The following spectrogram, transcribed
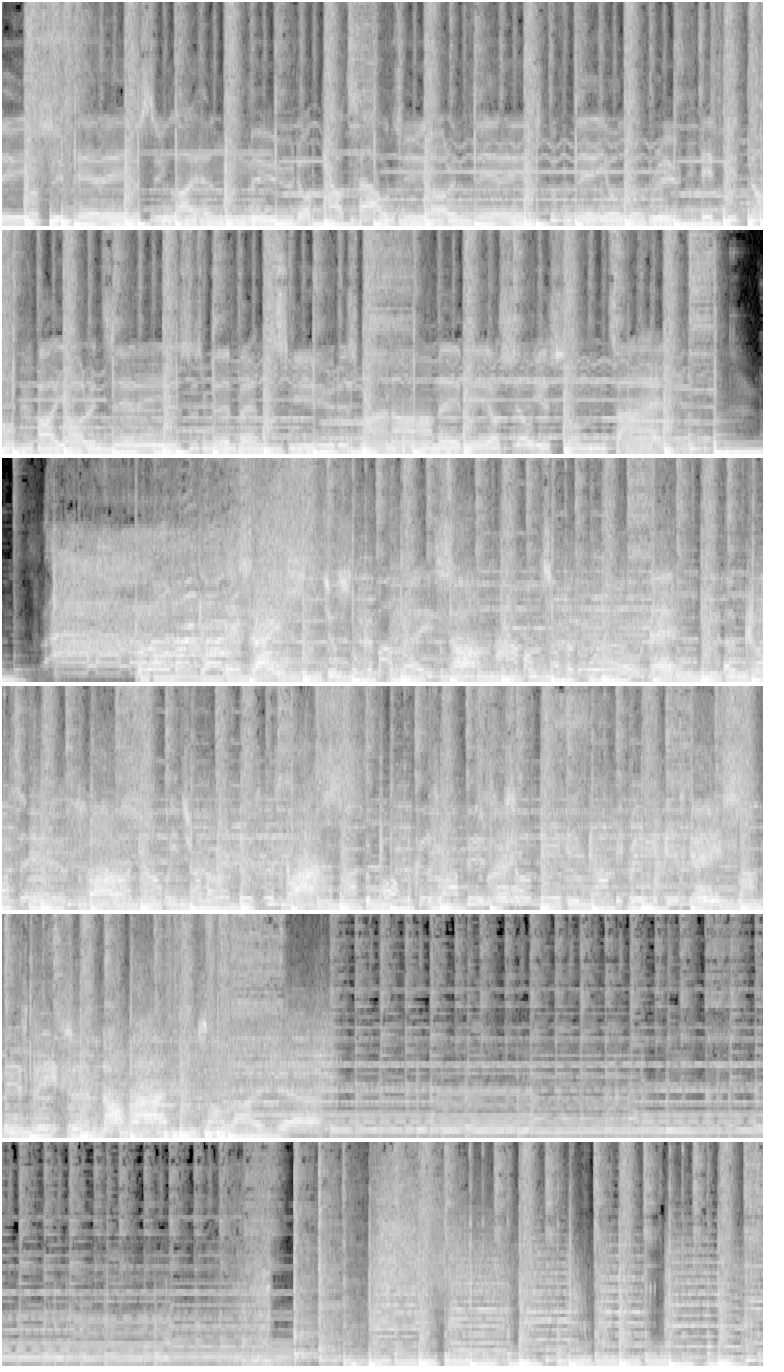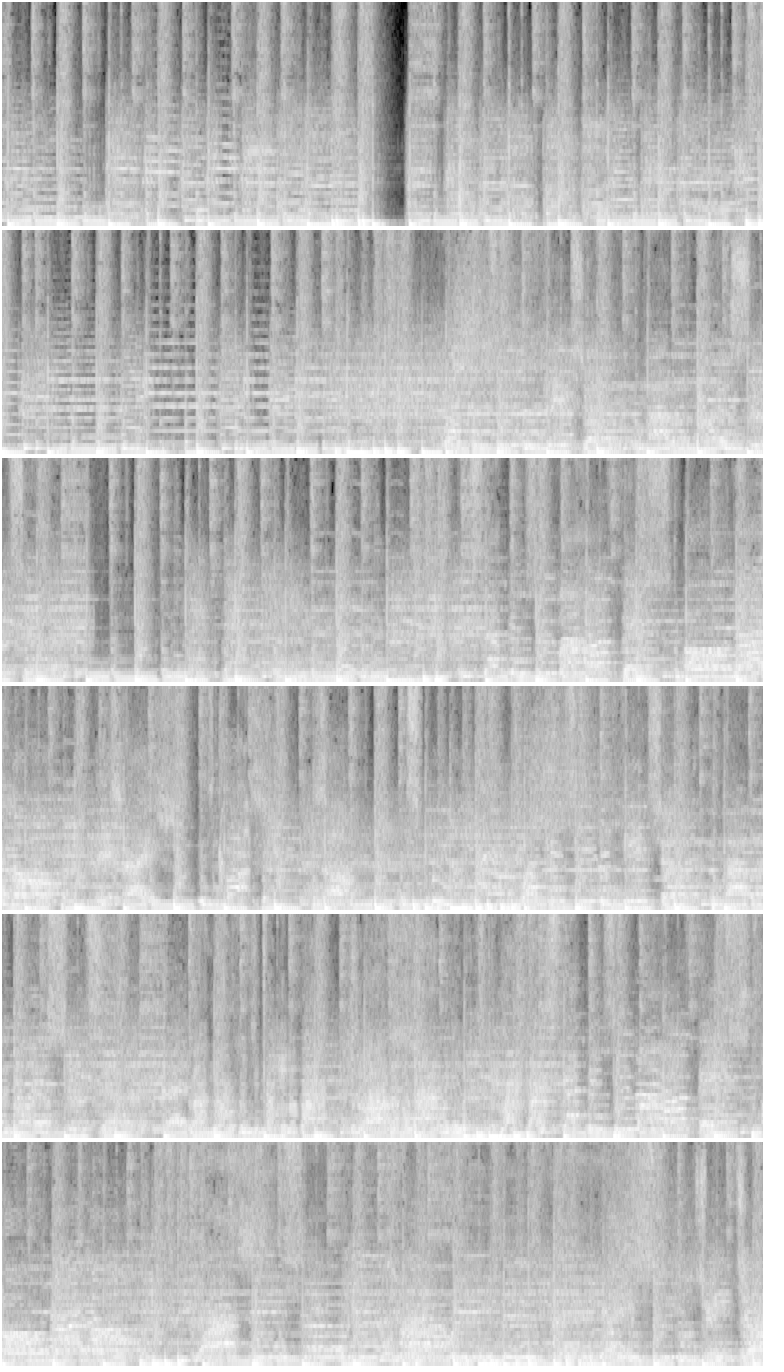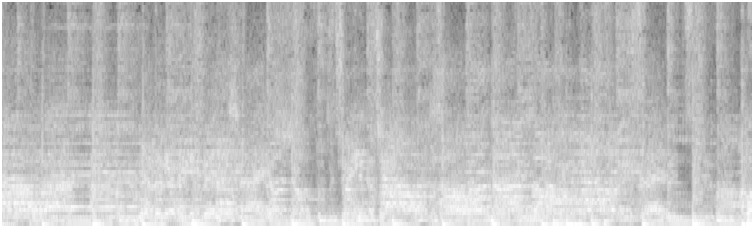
to your superiors to lighten the mood, or kowtow to your inferiors for fear you'll look rude. If you don't, are your interiors as perfectly skewed as mine are? Maybe I'll show you sometime. But oh my god, it's ace. Just look at my face. I'm on top of the world. Of course it is. Why can't in business class? Pass the pot because life is so neat it can't be beat. It's decent. Me is decent. Not bad. It's alright, yeah.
